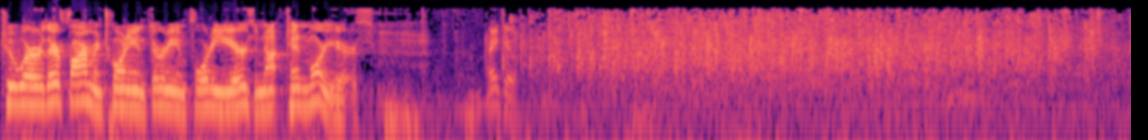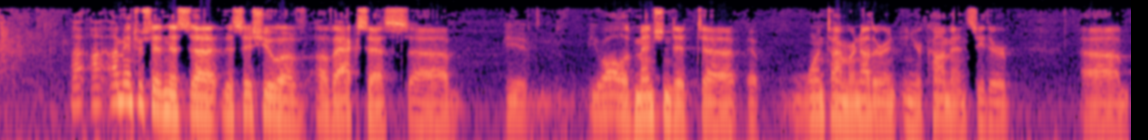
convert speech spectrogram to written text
to where they're farming 20 and 30 and 40 years and not 10 more years. Thank you. I- I'm interested in this, uh, this issue of, of access. Uh, You you all have mentioned it uh, at one time or another in, in your comments, either um,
